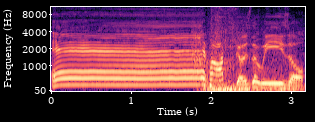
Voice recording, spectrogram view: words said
And pop goes the weasel.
